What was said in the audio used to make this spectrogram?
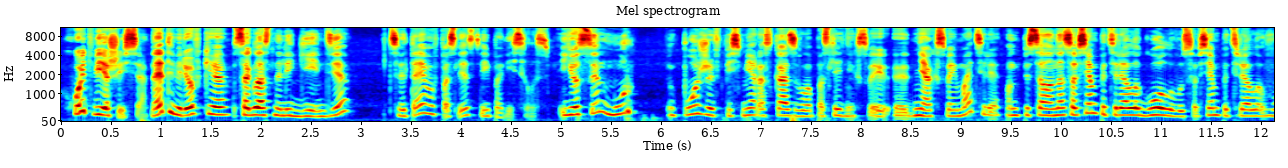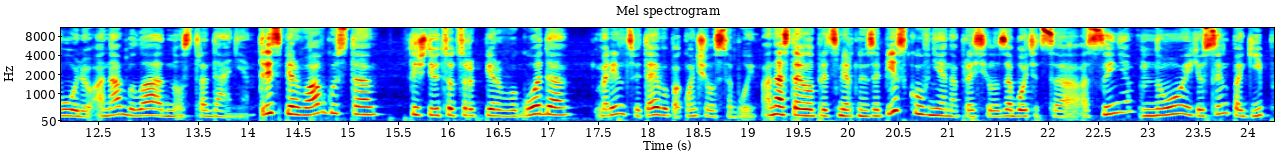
хоть вешайся. На этой веревке, согласно легенде, Цветаева впоследствии повесилась. Ее сын Мур позже в письме рассказывал о последних своих, э, днях своей матери. Он писал, она совсем потеряла голову, совсем потеряла волю, она была одно страдание. 31 августа 1941 года Марина Цветаева покончила с собой. Она оставила предсмертную записку, в ней она просила заботиться о сыне, но ее сын погиб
